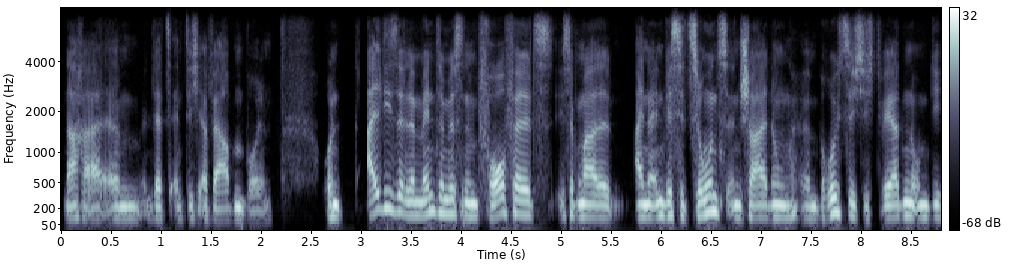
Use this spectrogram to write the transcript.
nachher ähm, letztendlich erwerben wollen. Und all diese Elemente müssen im Vorfeld, ich sag mal, einer Investitionsentscheidung äh, berücksichtigt werden, um die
